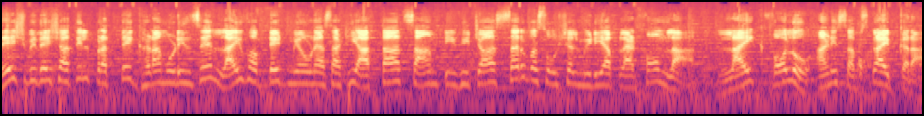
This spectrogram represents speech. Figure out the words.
देश विदेशातील प्रत्येक घडामोडींचे लाईव्ह अपडेट मिळवण्यासाठी आता साम टीव्हीच्या सर्व सोशल मीडिया प्लॅटफॉर्मला लाईक फॉलो आणि सबस्क्राईब करा.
